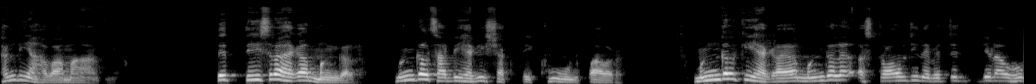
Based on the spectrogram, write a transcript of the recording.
ਠੰਡੀਆਂ ਹਵਾਵਾਂ ਆਉਂਦੀਆਂ। ਤੇ ਤੀਸਰਾ ਹੈਗਾ ਮੰਗਲ। ਮੰਗਲ ਸਾਡੀ ਹੈਗੀ ਸ਼ਕਤੀ, ਖੂਨ ਪਾਵਰ ਮੰਗਲ ਕੀ ਹੈਗਾ ਆ? ਮੰਗਲ ਐਸਟ੍ਰੋਲੋਜੀ ਦੇ ਵਿੱਚ ਜਿਹੜਾ ਉਹ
